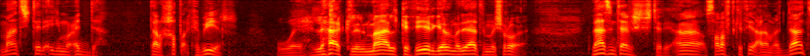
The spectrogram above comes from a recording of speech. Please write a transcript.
ما تشتري أي معدة ترى خطأ كبير وإهلاك للمال كثير قبل بدايه المشروع. لازم تعرف إيش تشتري. أنا صرفت كثير على معدات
